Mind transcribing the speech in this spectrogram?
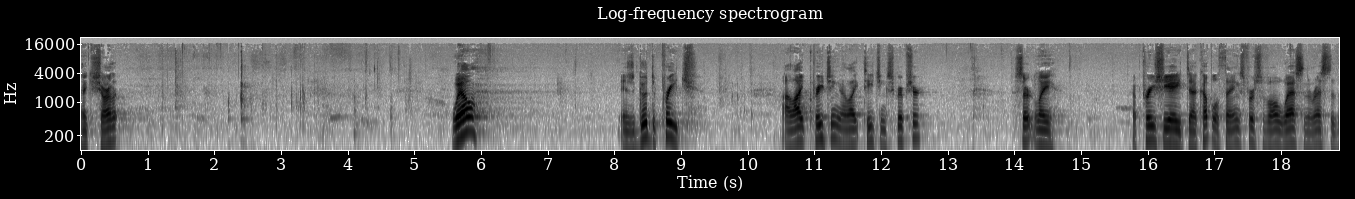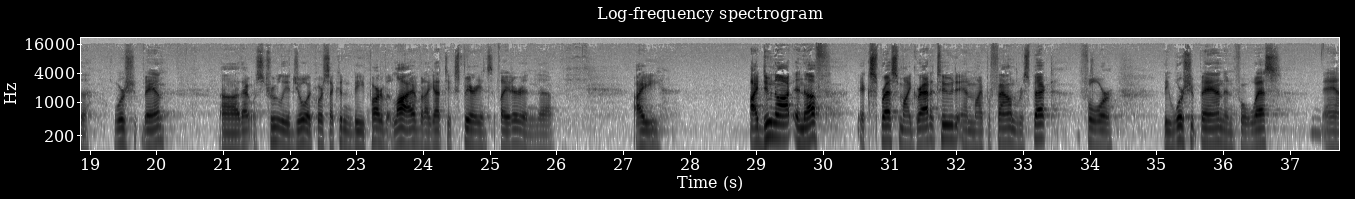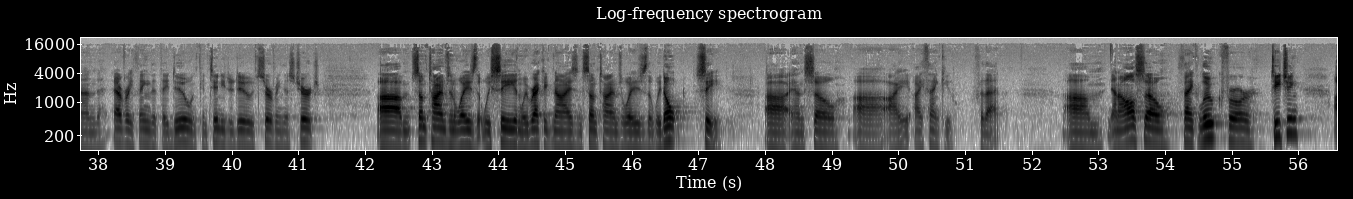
Thank you, Charlotte. Well, it is good to preach. I like preaching, I like teaching Scripture. Certainly appreciate a couple of things. First of all, Wes and the rest of the worship band. Uh, that was truly a joy. Of course, I couldn't be part of it live, but I got to experience it later, and uh, I I do not enough express my gratitude and my profound respect for the worship band and for Wes and everything that they do and continue to do serving this church. Um, sometimes in ways that we see and we recognize, and sometimes ways that we don't see. Uh, and so uh, I, I thank you for that. Um, and I also thank Luke for teaching.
